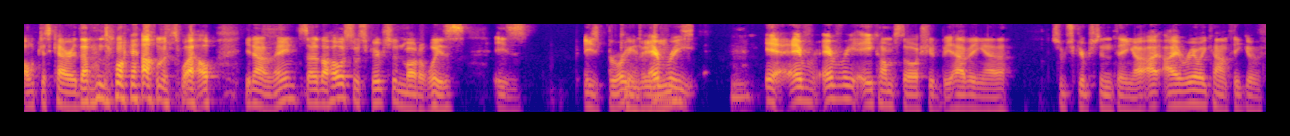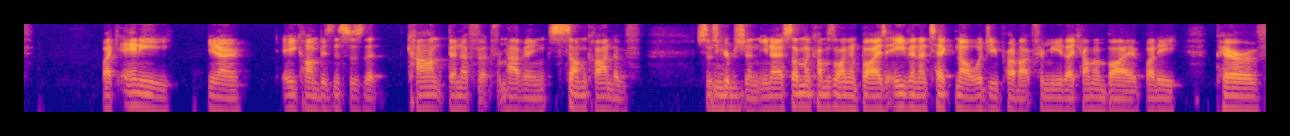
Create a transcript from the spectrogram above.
I'll just carry that under my arm as well. You know what I mean? So the whole subscription model is is is brilliant. Every yeah, every every ecom store should be having a subscription thing. I I really can't think of like any you know ecom businesses that can't benefit from having some kind of subscription. Mm. You know, someone comes along and buys even a technology product from you, they come and buy a bloody pair of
